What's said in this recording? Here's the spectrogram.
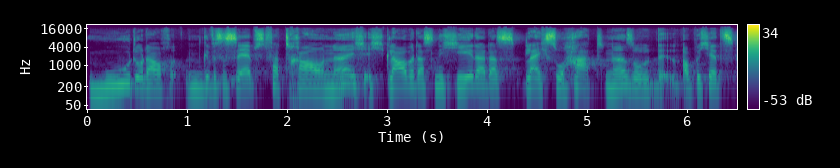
Mut oder auch ein gewisses Selbstvertrauen. Ne? Ich, ich glaube, dass nicht jeder das gleich so hat. Ne? So, ob ich jetzt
